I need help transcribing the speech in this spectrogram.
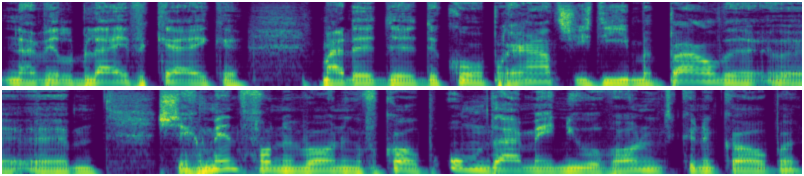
naar willen blijven kijken. Maar de, de, de corporaties die een bepaalde uh, um, segment van hun woningen verkopen. om daarmee nieuwe woningen te kunnen kopen.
